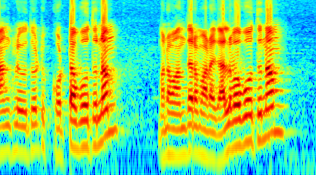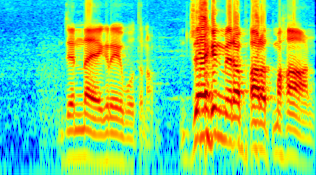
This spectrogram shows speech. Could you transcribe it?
కాంక్లేవ్ తోటి కొట్టబోతున్నాం. మనం అందరం అలా గెలవబోతున్నాం. జెండా ఎగరేయబోతున్నాం. జై హింద్ మేరా భారత్ మహాన్.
